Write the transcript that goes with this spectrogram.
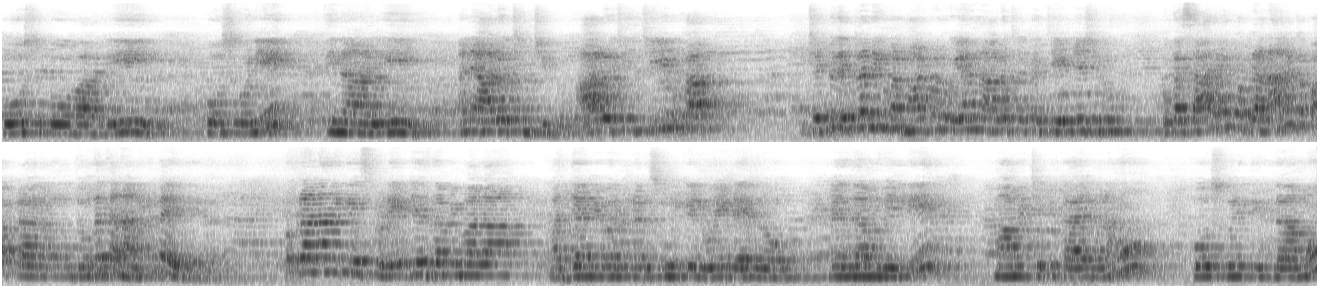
కోసుకోవాలి. కోసుకొని తినాలి అని ఆలోచించిండు ఆలోచించి ఒక చెట్టు ఎట్లా నీకు మన మాట్లాడు వేయాలని ఆలోచన వచ్చి ఏం చేసారు ఒకసారి ఒక ప్రణాళిక ప్రకారం దొంగతనానికి బయలుదేరారు. ఒక ప్రణాళిక వేసుకున్నాడు. ఏం చేద్దాం ఇవాళ? మధ్యాహ్నం ఎవరు ఉన్నారు? స్కూల్కి వెళ్ళి పోయే టైంలో వెళ్దాము వెళ్ళి మామిడి చెట్టు కాయ మనము కోసుకొని తిందాము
